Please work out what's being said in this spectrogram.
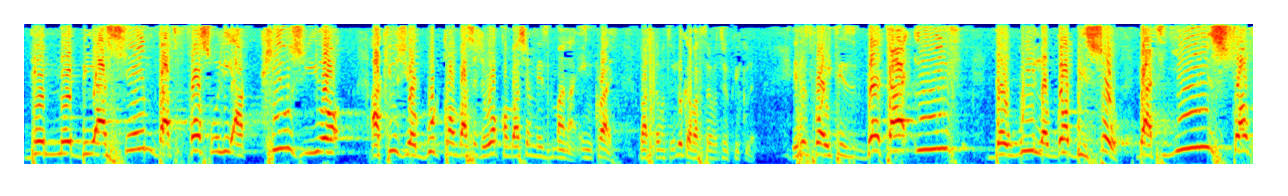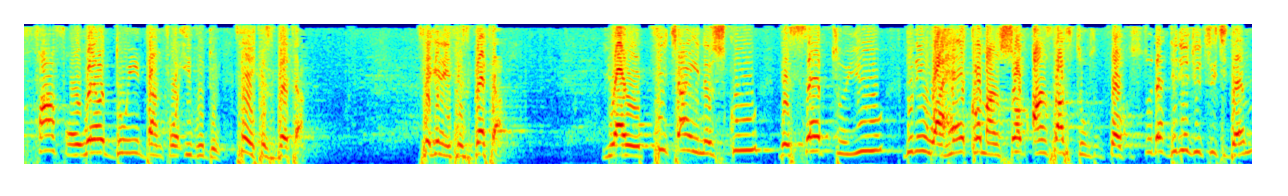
they may be ashamed that forcefully accuse your accuse your good conversation. What conversation means manner in Christ. Verse 17. Look at verse 17 quickly. It says, For it is better if the will of God be so that ye suffer for well doing than for evil doing. Say it is better. Say again, it is better. You are a teacher in a school. They said to you during WAEC, come and solve answers to for students. Didn't you teach them?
